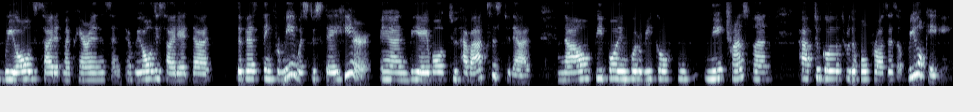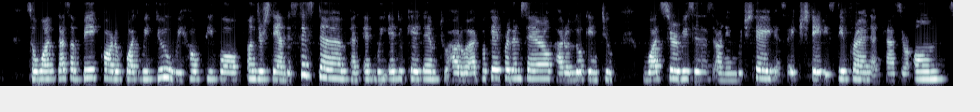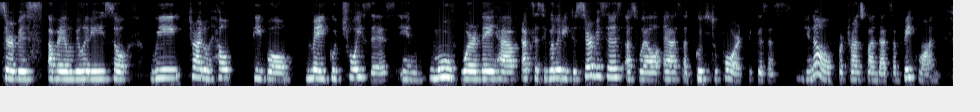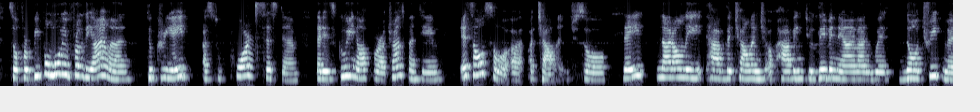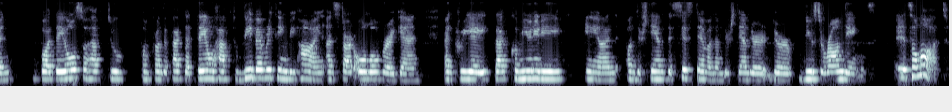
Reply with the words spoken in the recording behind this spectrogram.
we all decided, my parents and we all decided that the best thing for me was to stay here and be able to have access to that. Now, people in Puerto Rico who need transplant have to go through the whole process of relocating. So one, that's a big part of what we do. We help people understand the system and ed- we educate them to how to advocate for themselves, how to look into what services are in which state, as each state is different and has their own service availability. So we try to help people make good choices in move where they have accessibility to services as well as a good support. Because as you know for transplant that's a big one. So for people moving from the island to create a support system that is good enough for a transplant team it's also a, a challenge. So they not only have the challenge of having to live in the island with no treatment but they also have to confront the fact that they'll have to leave everything behind and start all over again and create that community and understand the system and understand their, their new surroundings. It's a lot.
